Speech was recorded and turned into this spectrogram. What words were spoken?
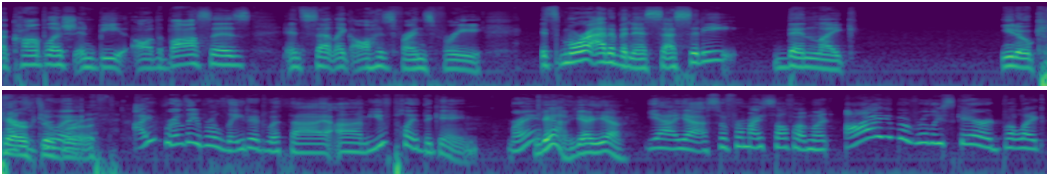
accomplish and beat all the bosses and set like all his friends free it's more out of a necessity than like you know character it. growth I really related with that. Um, you've played the game, right? yeah yeah yeah Yeah, yeah. So for myself, I'm like, I'm really scared, but like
